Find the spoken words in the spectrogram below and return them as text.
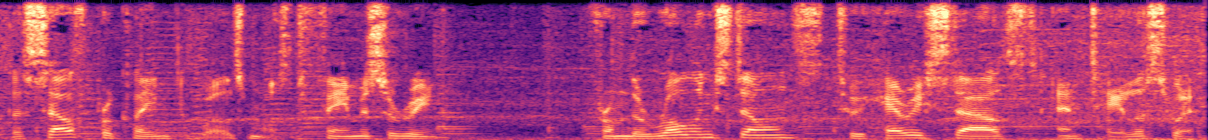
the self proclaimed world's most famous arena. From the Rolling Stones to Harry Styles and Taylor Swift.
